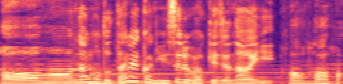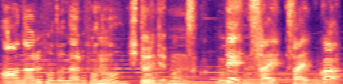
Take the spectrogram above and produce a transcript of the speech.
はあなるほど、うん誰かに見せるわけじゃないはあ、はあはあ、あなるほどなるほど、うん一人で満足。で、最後が、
